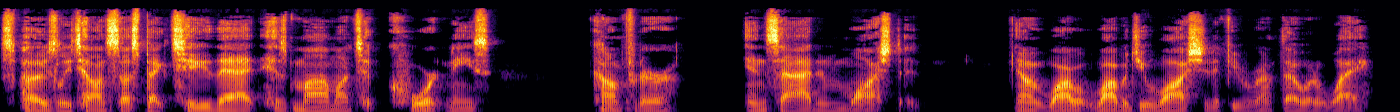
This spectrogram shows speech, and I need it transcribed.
supposedly telling suspect two that his mama took Courtney's comforter inside and washed it. Now, why, why would you wash it if you were going to throw it away?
